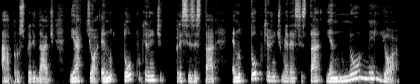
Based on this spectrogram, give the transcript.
a prosperidade. E é aqui, ó, é no topo que a gente precisa estar, é no topo que a gente merece estar e é no melhor.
